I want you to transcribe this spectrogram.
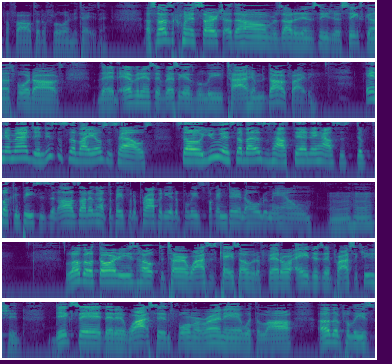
the fall to the floor and the tasing. A subsequent search of the home resulted in the seizure of six guns, four dogs, that evidence investigators believe tied him to dogfighting. And imagine, this is somebody else's house. So you in somebody else's house tearing their houses to fucking pieces and odds are they're gonna have to pay for the property of the police fucking tearing the hole in their home. Mm-hmm. Local authorities hope to turn Watson's case over to federal agents in prosecution. Dix said that in Watson's former run-in with the law, other police,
